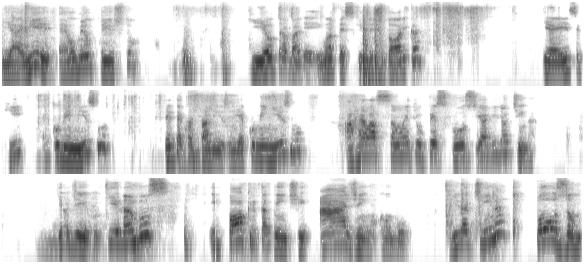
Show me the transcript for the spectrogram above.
e aí é o meu texto que eu trabalhei uma pesquisa histórica que é esse aqui, ecumenismo, pentecostalismo e ecumenismo, a relação entre o pescoço e a guilhotina. E eu digo que ambos hipocritamente agem como guilhotina, pousam,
